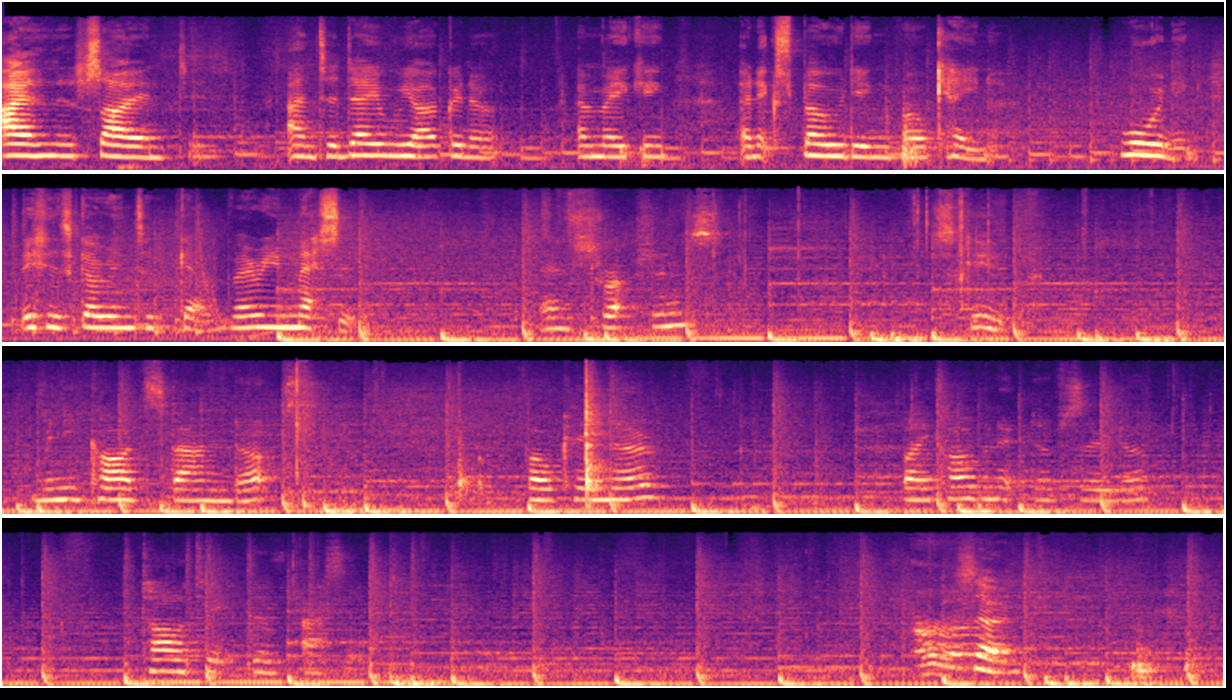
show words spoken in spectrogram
I'm a scientist, and today we are gonna are making an exploding volcano. Warning: This is going to get very messy. Instructions: Scoop, mini card stand-ups, volcano, bicarbonate of soda, tartic of acid. So,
